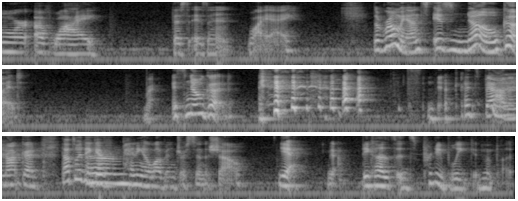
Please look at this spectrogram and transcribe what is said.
more of why this isn't YA. The romance is no good. Right. It's no good. it's, no, good. It's bad and not good. That's why they give Um, Penny a love interest in the show. Yeah. Yeah. Because it's pretty bleak in the books.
